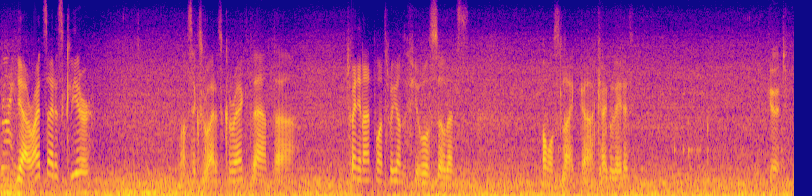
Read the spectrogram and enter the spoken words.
right. Yeah, right side is clear. 16 right is correct, and uh, 29.3 on the fuel, so that's almost like uh, calculated. Good.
